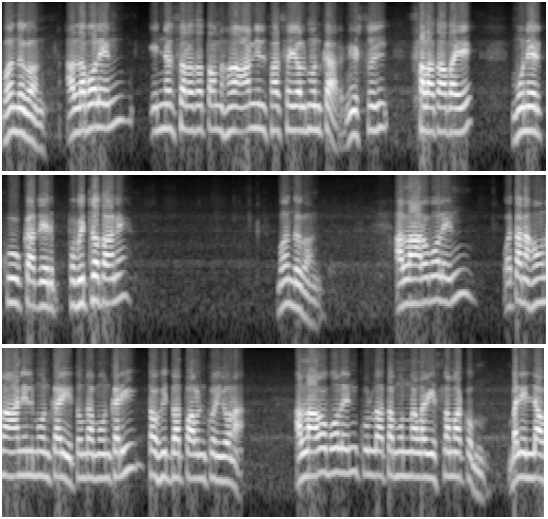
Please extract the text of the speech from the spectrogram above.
বন্ধুগণ, আল্লাহ বলেন ইন্নাল সালাত তনহা আনিল ফাসাইল মুনকার। নিশ্চয়ই সালাত আদায়ে মনের কু কাজের পবিত্রতা আনে। বন্ধুগণ, আল্লাহ আরও বলেন ওতানা হওনা আনিল মুনকারী তোমরা মুনকারী তৌহিদবাদ পালন করিও না। আল্লাহ আরও বলেন কুল্লা তামুন্নালাই ইসলামাকুম বালিল্লাহ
